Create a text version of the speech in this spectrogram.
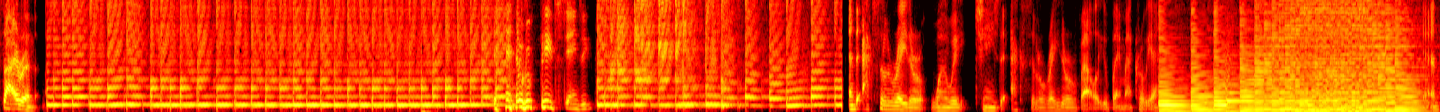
siren. with pitch changing. And the accelerator when we change the accelerator value by macro, yeah. And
